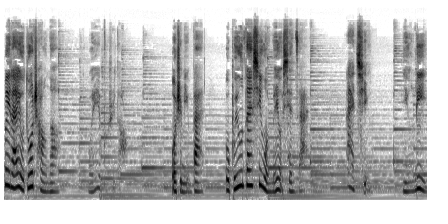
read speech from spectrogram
未来有多长呢？我也不知道。我只明白，我不用担心我没有现在。爱情、名利、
